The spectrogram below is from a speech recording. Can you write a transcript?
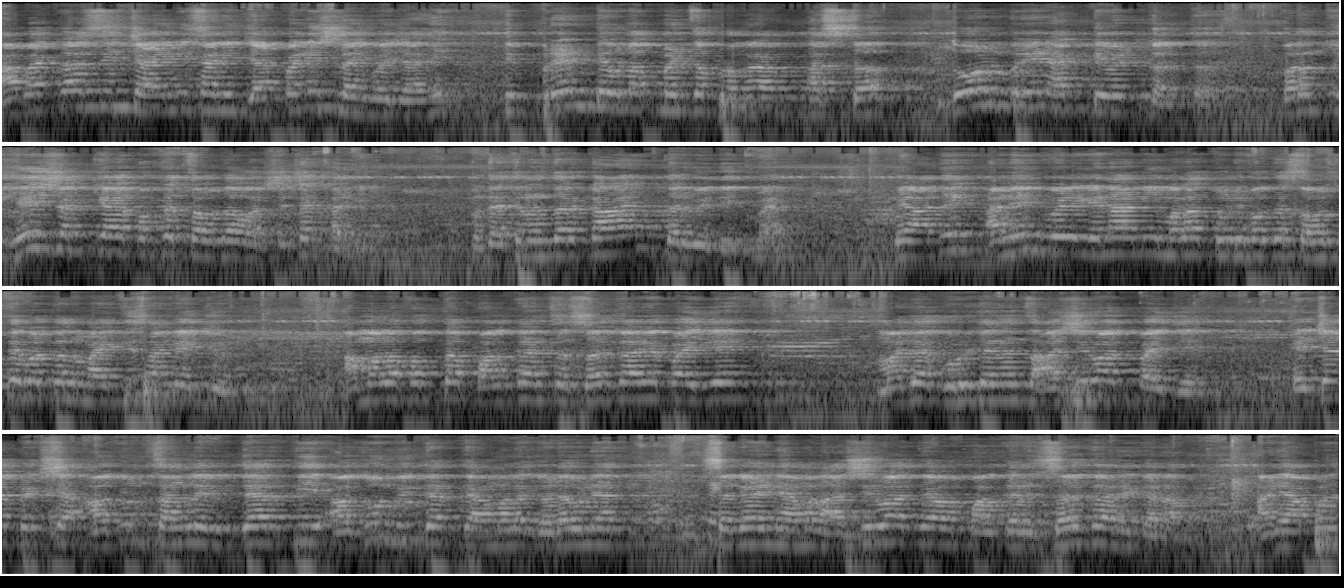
अबॅकस ही चायनीज आणि जॅपनीज लँग्वेज आहे. ते ब्रेन डेव्हलपमेंटचं प्रोग्राम असतं. दोन ब्रेन ऍक्टिव्हेट करतं. परंतु हे शक्य आहे फक्त चौदा वर्षाच्या खाली. मग त्याच्यानंतर काय? तर वेदिक मॅन मी अनेक अनेक वेळ घेणार आणि मला तुम्ही फक्त संस्थेबद्दल माहिती सांगायची होती. आम्हाला फक्त पालकांचं सहकार्य पाहिजे. माझ्या गुरुजनांचा आशीर्वाद पाहिजे. याच्यापेक्षा अजून चांगले विद्यार्थी अजून विद्यार्थी आम्हाला घडवण्यात सगळ्यांनी आम्हाला आशीर्वाद द्यावा पालकांनी सहकार्य करा आणि आपण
